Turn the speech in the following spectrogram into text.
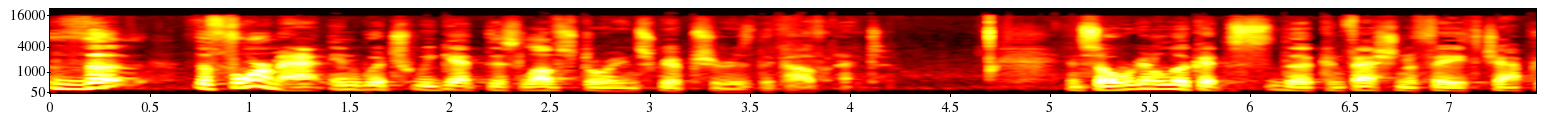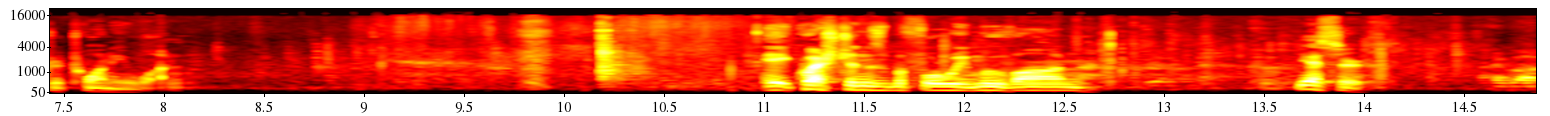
the, the format in which we get this love story in Scripture is the covenant. And so we're going to look at the Confession of Faith, chapter 21. Any questions before we move on? Yes, sir. I'm uh,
